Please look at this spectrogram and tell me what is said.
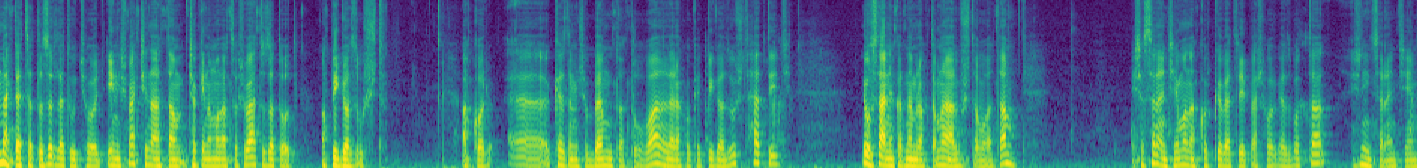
Megtetszett az ötlet, úgyhogy én is megcsináltam, csak én a malacos változatot, a Pigazust. Akkor kezdem is a bemutatóval, lerakok egy Pigazust, hát így jó szárnyakat nem raktam rá, lusta voltam. És ha szerencsém van, akkor követ répás horgászbottal, és nincs szerencsém.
